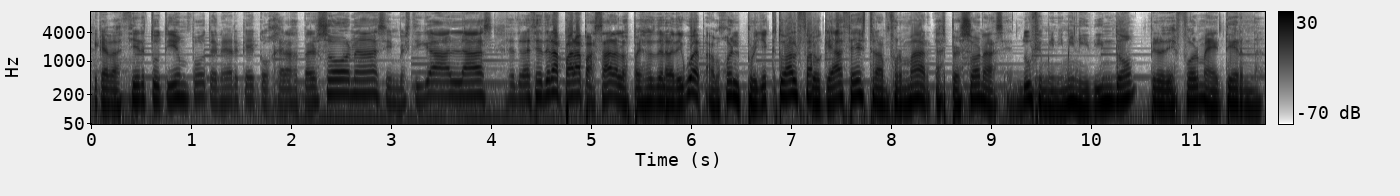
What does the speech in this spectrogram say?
Que cada cierto tiempo tener que coger a las personas, investigarlas, etcétera, etcétera, para pasar a los países de la Deep Web. A lo mejor el proyecto Alpha lo que hace es transformar las personas en Duffy, Mini Mini Dindo, pero de forma eterna.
